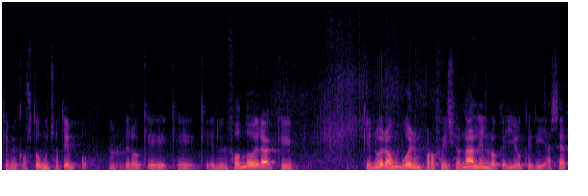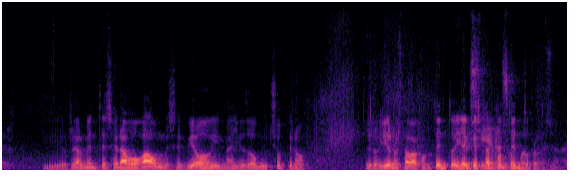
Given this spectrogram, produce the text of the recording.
que, me costó mucho tiempo, pero que, que, en el fondo era que, no era un buen profesional en lo que yo quería ser. Y realmente ser abogado me sirvió y me ayudó mucho, pero, pero yo no estaba contento y hay que estar contento. Un buen profesional.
